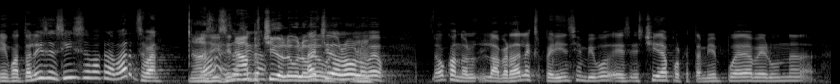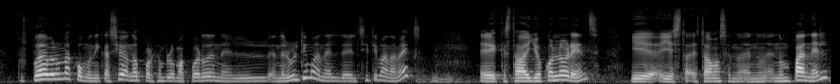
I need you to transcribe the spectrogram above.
Y en cuanto le dice, sí, se va a grabar, se van. Ah, sí, sí, no, pues chido, luego lo ah, veo. Ah, chido, luego lo veo. ¿No? Cuando la verdad la experiencia en vivo es, es, chida porque también puede haber una pues puede haber una comunicación, ¿no? Por ejemplo, me acuerdo en el, en el último, en el del City Banamex, eh, que estaba yo con Lorenz y, y estábamos en, en, un panel,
